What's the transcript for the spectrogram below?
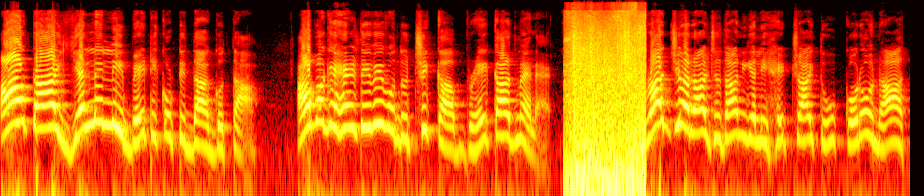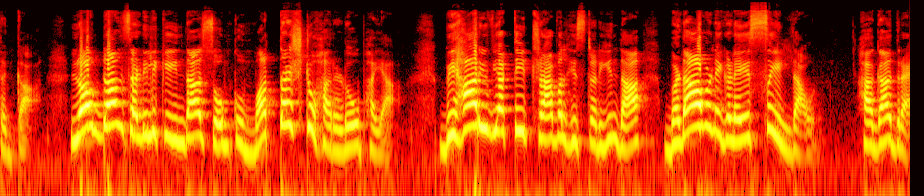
ಆತ ಎಲ್ಲೆಲ್ಲಿ ಭೇಟಿ ಕೊಟ್ಟಿದ್ದ ಗೊತ್ತಾ? ಅವಾಗ ಹೇಳ್ತೀವಿ, ಒಂದು ಚಿಕ್ಕ ಬ್ರೇಕ್ ಆದ್ಮೇಲೆ. ರಾಜ್ಯ ರಾಜಧಾನಿಯಲ್ಲಿ ಹೆಚ್ಚಾಯ್ತು ಕೊರೋನಾ ಆತಂಕ. ಲಾಕ್ಡೌನ್ ಸಡಿಲಿಕೆಯಿಂದ ಸೋಂಕು ಮತ್ತಷ್ಟು ಹರಡೋ ಭಯ. ಬಿಹಾರಿ ವ್ಯಕ್ತಿ ಟ್ರಾವೆಲ್ ಹಿಸ್ಟರಿಯಿಂದ ಬಡಾವಣೆಗಳೇ ಸೀಲ್ ಡೌನ್ ಹಾಗಾದ್ರೆ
